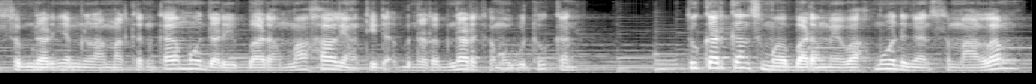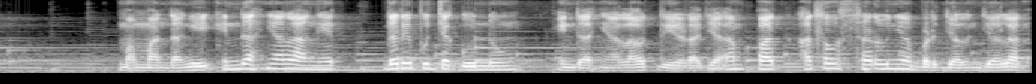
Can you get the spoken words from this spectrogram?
sebenarnya menyelamatkan kamu dari barang mahal yang tidak benar-benar kamu butuhkan. Tukarkan semua barang mewahmu dengan semalam memandangi indahnya langit dari puncak gunung, indahnya laut di Raja Ampat, atau serunya berjalan-jalan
